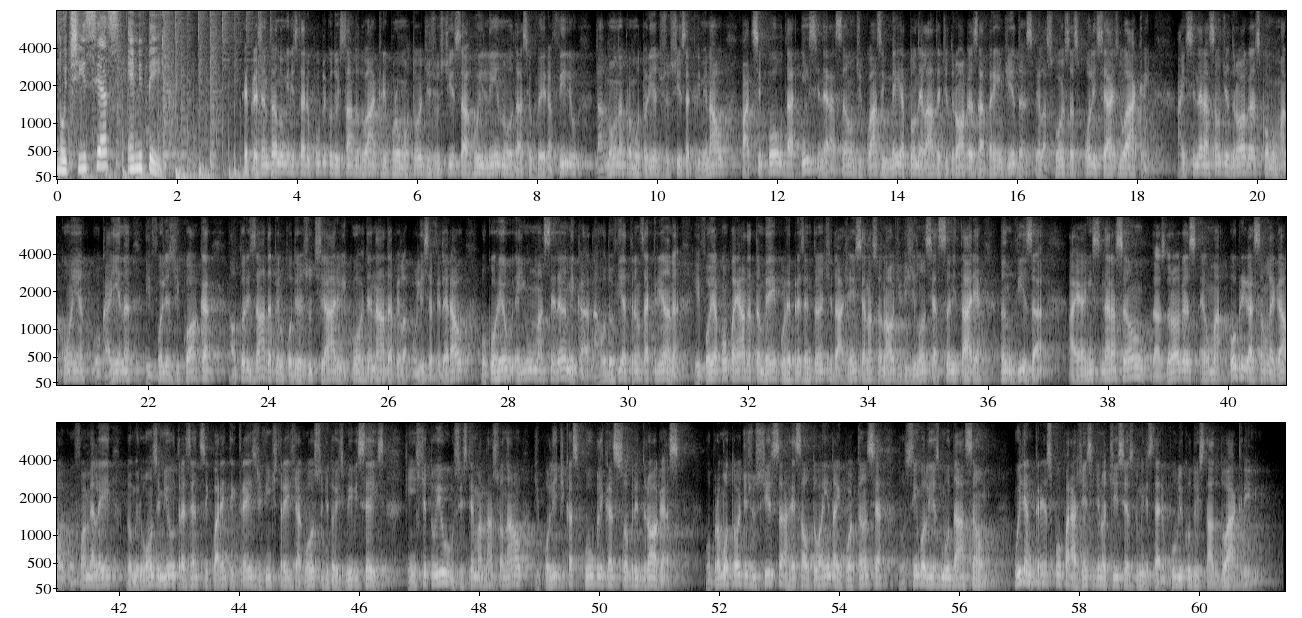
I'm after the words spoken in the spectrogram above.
Notícias MP. Representando o Ministério Público do Estado do Acre, o promotor de justiça Rui Lino da Silveira Filho, da nona Promotoria de Justiça Criminal, participou da incineração de quase meia tonelada de drogas apreendidas pelas forças policiais do Acre. A incineração de drogas como maconha, cocaína e folhas de coca, autorizada pelo Poder Judiciário e coordenada pela Polícia Federal, ocorreu em uma cerâmica na rodovia Transacriana e foi acompanhada também por representante da Agência Nacional de Vigilância Sanitária, Anvisa. A incineração das drogas é uma obrigação legal, conforme a lei número 11.343 de 23 de agosto de 2006, que instituiu o Sistema Nacional de Políticas Públicas sobre Drogas. O promotor de justiça ressaltou ainda a importância do simbolismo da ação. William Crespo para a Agência de Notícias do Ministério Público do Estado do Acre.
